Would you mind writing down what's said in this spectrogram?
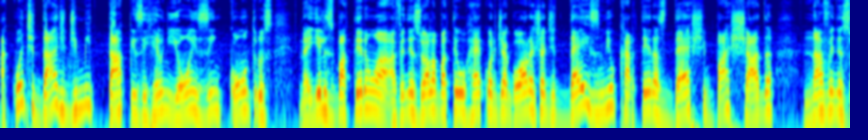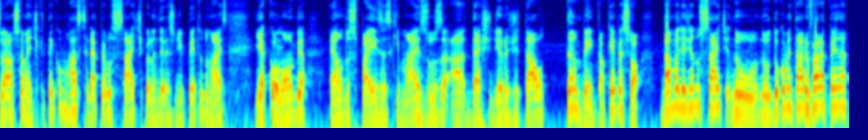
a quantidade de meetups e reuniões e encontros, né? E eles bateram, a, a Venezuela bateu o recorde agora já de 10 mil carteiras Dash baixada na Venezuela somente, que tem como rastrear pelo site, pelo endereço de IP e tudo mais. E a Colômbia é um dos países que mais usa a Dash Dinheiro Digital também, tá ok, pessoal? Dá uma olhadinha no site, no, no documentário, vale a pena.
